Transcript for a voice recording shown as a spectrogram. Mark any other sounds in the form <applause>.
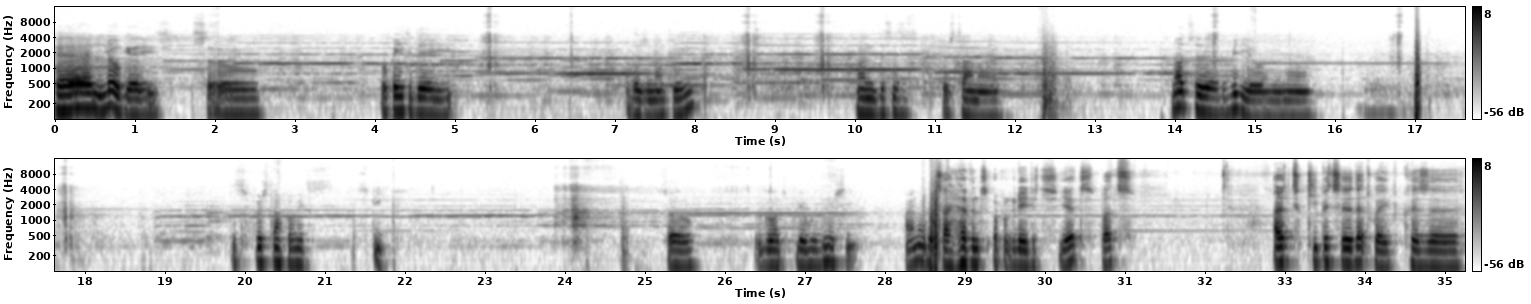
Hello guys, so we're playing today Division 3 and this is the first time I, not uh, the video, I mean uh, this is the first time for me to speak. So we're going to play with Mercy I know that I haven't upgraded yet, but I like to keep it uh, that way because uh,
